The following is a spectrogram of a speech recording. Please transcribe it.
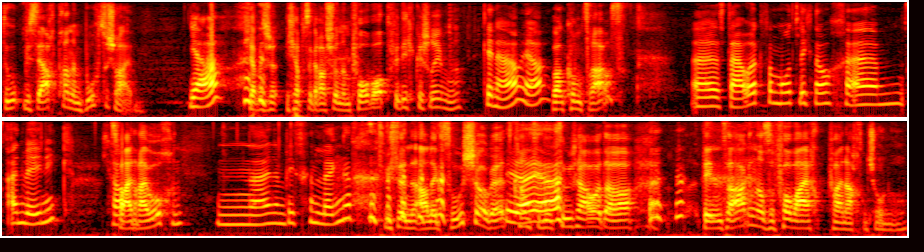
Du bist ja auch dran, ein Buch zu schreiben. Ja. ich habe hab sogar schon ein Vorwort für dich geschrieben. Ne? Genau, ja. Wann kommt es raus? Äh, es dauert vermutlich noch ähm, ein wenig. Ich Zwei, drei Wochen? Nein, ein bisschen länger. Du bist ein Alex Russo, gell? Jetzt ja, kannst du ja. den Zuschauern da denen sagen, also vor Weihnachten schon. Oder?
